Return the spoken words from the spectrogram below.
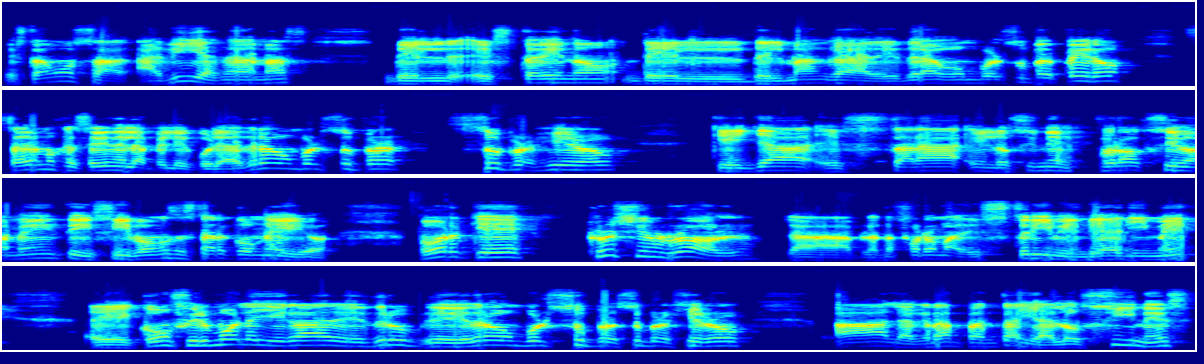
estamos a días nada más del estreno del, del manga de Dragon Ball Super, pero sabemos que se viene la película Dragon Ball Super Super Hero, que ya estará en los cines próximamente, y sí, vamos a estar con ello, porque Roll la plataforma de streaming de anime, eh, confirmó la llegada de, de Dragon Ball Super Super Hero a la gran pantalla, a los cines,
